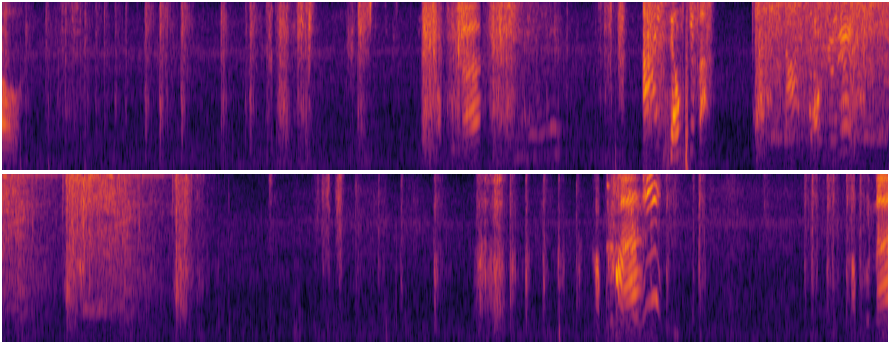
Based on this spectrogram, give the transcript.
Triple kill. ขอบคุณนะ I don't give up. That's not ข how องอยู่นี่ ขอบคุณนะ you ขอบคุณนะ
